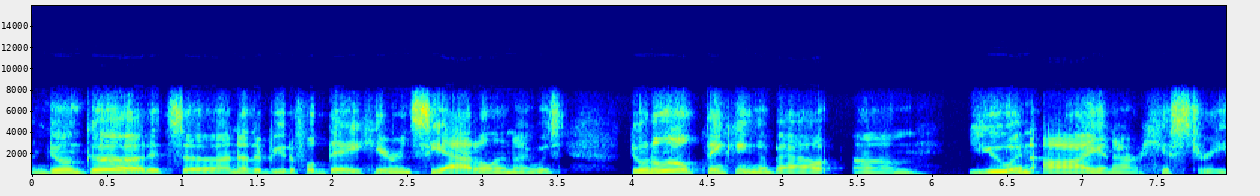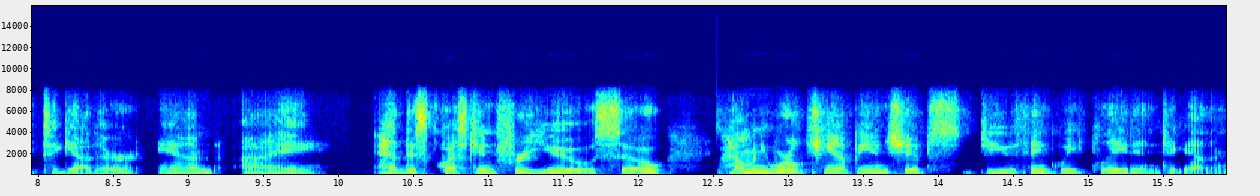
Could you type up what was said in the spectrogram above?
I'm doing good. It's uh, another beautiful day here in Seattle, and I was doing a little thinking about um, you and I and our history together, and I had this question for you. So, how many world championships do you think we've played in together?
